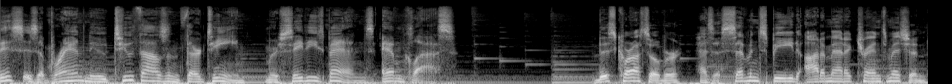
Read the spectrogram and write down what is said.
This is a brand new 2013 Mercedes-Benz M-Class. This crossover has a 7-speed automatic transmission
